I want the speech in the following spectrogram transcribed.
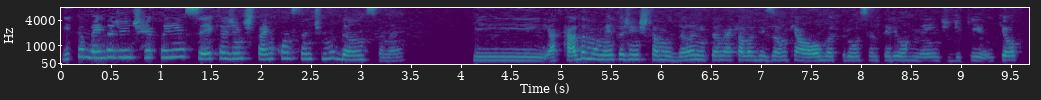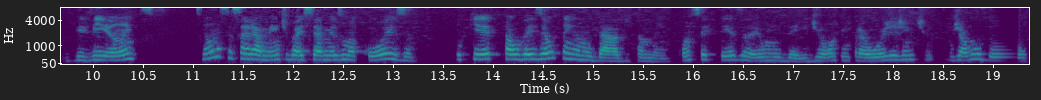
E também da gente reconhecer que a gente está em constante mudança, né? E a cada momento a gente está mudando, então naquela visão que a Olga trouxe anteriormente, de que o que eu vivi antes não necessariamente vai ser a mesma coisa, porque talvez eu tenha mudado também. Com certeza eu mudei. De ontem para hoje a gente já mudou.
